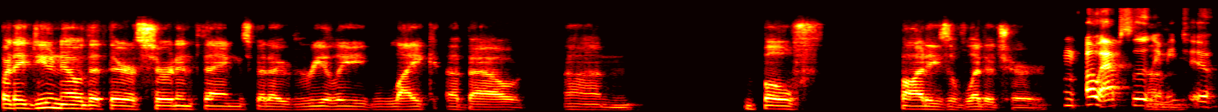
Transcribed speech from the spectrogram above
but I do know that there are certain things that I really like about um, both bodies of literature. Mm, oh, absolutely. Um, me too.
